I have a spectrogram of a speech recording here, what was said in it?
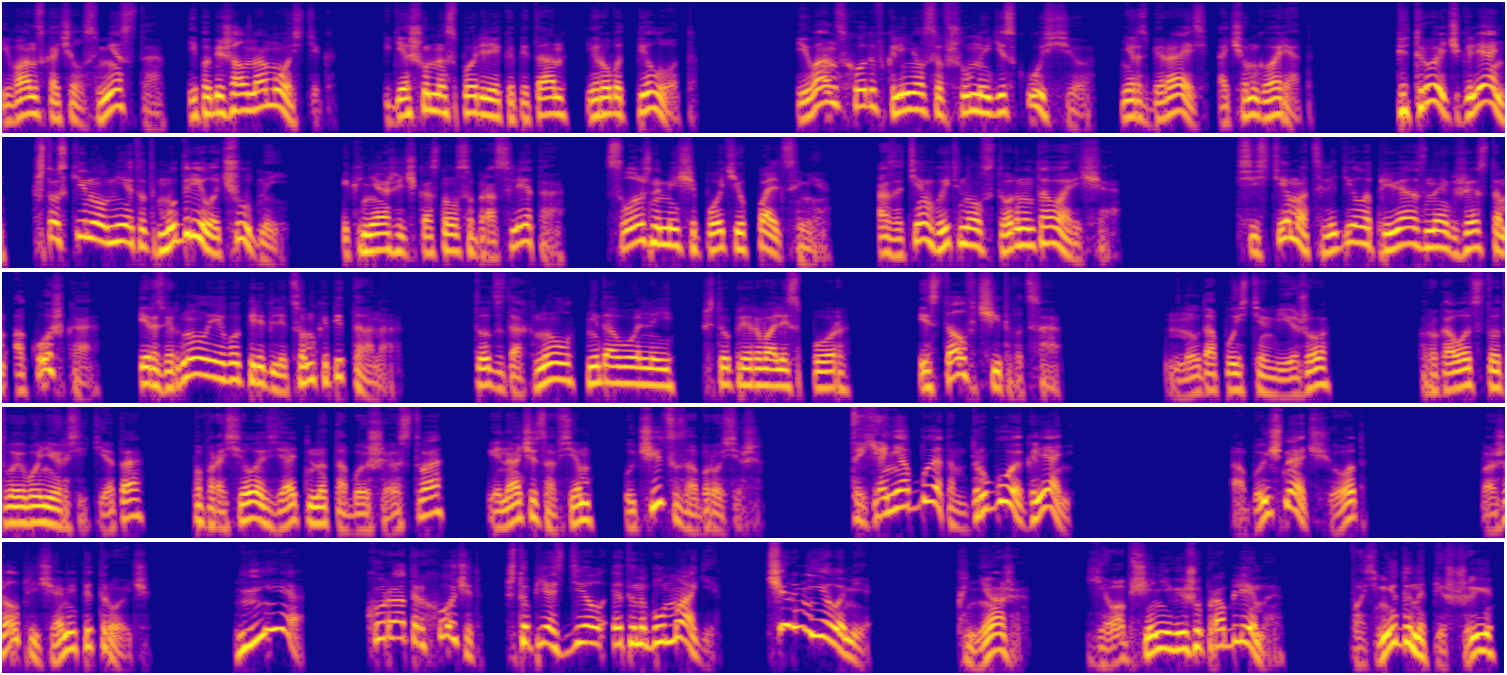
Иван скачал с места и побежал на мостик, где шумно спорили капитан и робот-пилот. Иван сходу вклинился в шумную дискуссию, не разбираясь, о чем говорят. «Петрович, глянь, что скинул мне этот мудрило чудный!» И княжич коснулся браслета сложными щепотью пальцами, а затем вытянул в сторону товарища. Система отследила привязанное к жестам окошко и развернула его перед лицом капитана. Тот вздохнул, недовольный, что прервали спор, и стал вчитываться. «Ну, допустим, вижу. Руководство твоего университета попросило взять над тобой шефство, иначе совсем учиться забросишь». «Да я не об этом, другое глянь!» «Обычный отчет», — пожал плечами Петрович. «Не, куратор хочет, чтоб я сделал это на бумаге, чернилами!» «Княже, я вообще не вижу проблемы. Возьми да напиши».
